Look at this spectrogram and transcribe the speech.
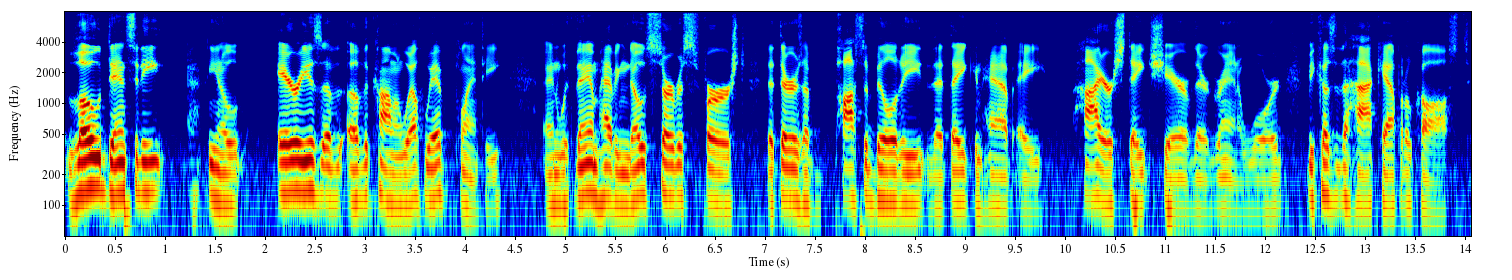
low density, you know, areas of, of the Commonwealth, we have plenty, and with them having no service first, that there is a possibility that they can have a higher state share of their grant award because of the high capital costs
